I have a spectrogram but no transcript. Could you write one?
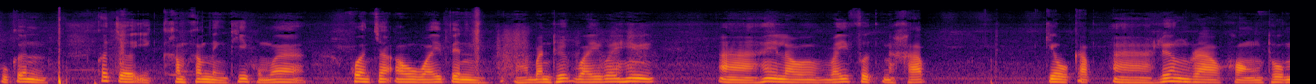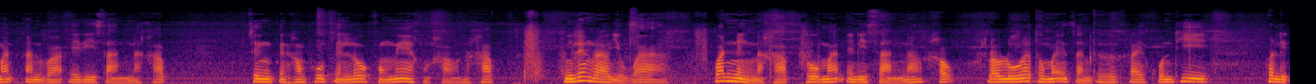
Google ก็เจออีกคำคำหนึ่งที่ผมว่าควรจะเอาไว้เป็นบันทึกไว้ไว้ให้ให้เราไว้ฝึกนะครับ เกี่ยวกับเรื่องราวของโทมัสอัลวาเอดิสันนะครับ ซึ่งเป็นคำพูดเปลี่ยนโลกของแม่ของเขานะครับ มีเรื่องราวอยู่ว่าวันหนึ่งนะครับ โทมัสเอดิสันนะเขาเรารู้ว่าโทมัสเอดิสันก็คือใครคนที่ผลิต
